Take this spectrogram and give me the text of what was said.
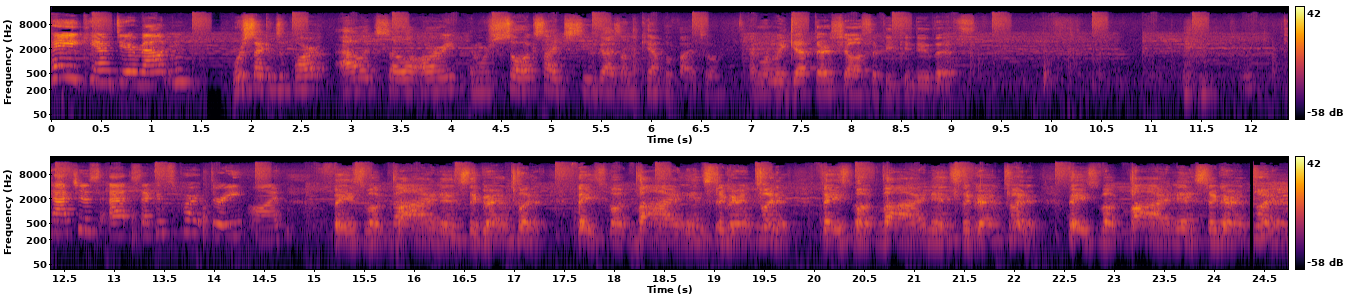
Hey, Camp Deer Mountain. We're seconds apart, Alex, Sella, Ari, and we're so excited to see you guys on the Camplified tour. And when we get there, show us if you can do this. Catch us at Seconds Apart 3 on Facebook, Vine, Instagram, Twitter. Facebook, Vine, Instagram, Twitter. Facebook, Vine, Instagram, Twitter. Facebook, Vine, Instagram, Twitter.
